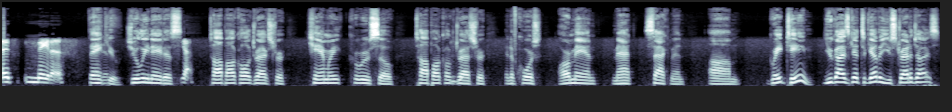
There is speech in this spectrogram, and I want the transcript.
it's Nataas. thank Nataas. you, Julie Nataas. Yes. top alcohol dragster, Camry Caruso, top alcohol Mm-hmm. dragster, and of course our man Matt Sackman. Um, great team. You guys get together. You strategize.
